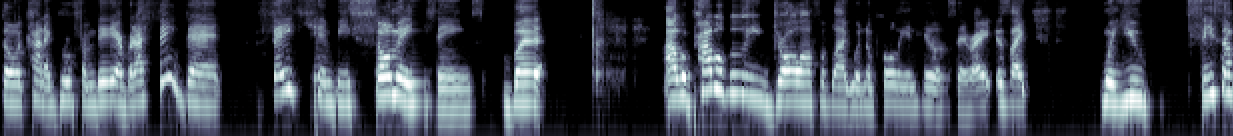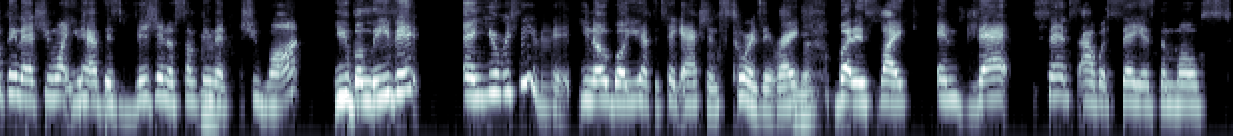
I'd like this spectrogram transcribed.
so it kind of grew from there. But I think that faith can be so many things, but I would probably draw off of like what Napoleon Hill said, right? It's like when you see something that you want, you have this vision of something mm. that you want, you believe it, and you receive it. You know, well, you have to take actions towards it, right? Yeah. But it's like in that sense, I would say is the most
